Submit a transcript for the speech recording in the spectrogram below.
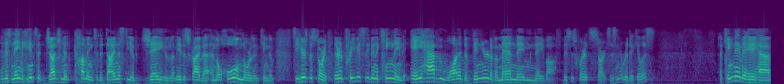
And this name hints at judgment coming to the dynasty of Jehu. Let me describe that, and the whole northern kingdom. See, here's the story. There had previously been a king named Ahab who wanted the vineyard of a man named Naboth. This is where it starts. Isn't it ridiculous? A king named Ahab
